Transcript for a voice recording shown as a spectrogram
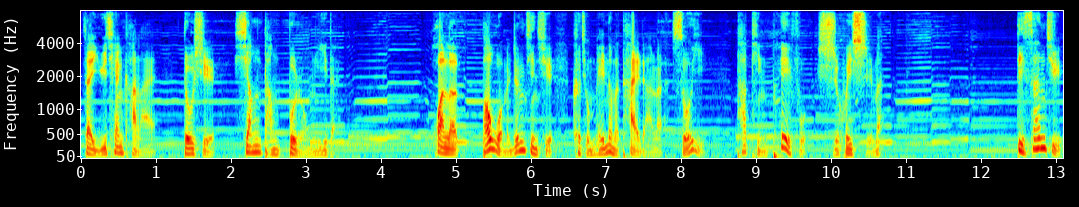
在于谦看来，都是相当不容易的。换了把我们扔进去，可就没那么泰然了。所以，他挺佩服石灰石们。第三句，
